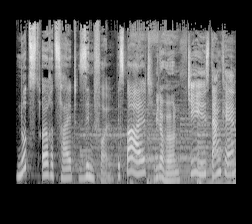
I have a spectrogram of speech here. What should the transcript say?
nutzt eure Zeit sinnvoll. Bis bald. Wiederhören. Tschüss, danke.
